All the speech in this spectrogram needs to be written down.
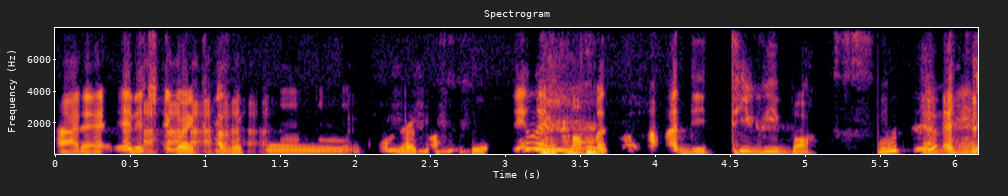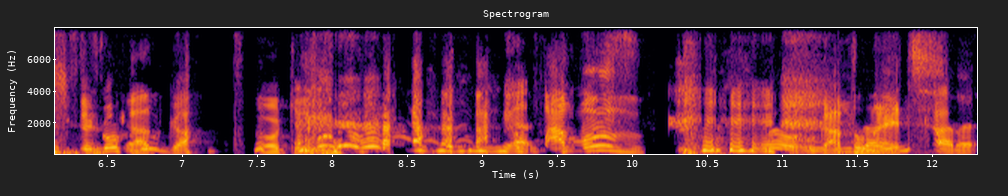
cara, é- ele chegou em casa com, com um negócio que nem lembro como, mas chamar de TV Box. Puta merda. Chegou com o gato. Ok. famoso. Não, O gato daí, Nets. Cara,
